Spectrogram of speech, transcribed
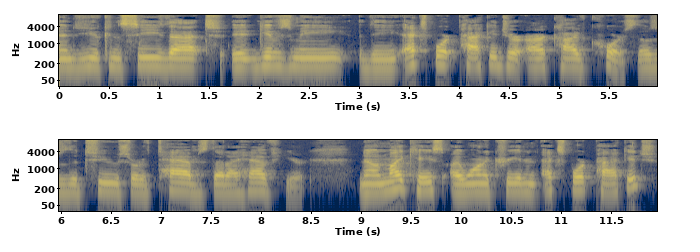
and you can see that it gives me the export package or archive course. Those are the two sort of tabs that I have here. Now in my case I want to create an export package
